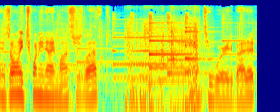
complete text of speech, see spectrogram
There's only 29 monsters left. Not too worried about it.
